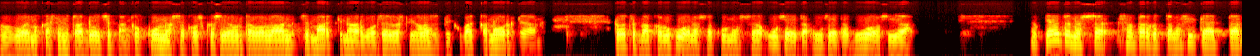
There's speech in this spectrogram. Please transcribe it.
No, voimakkaasti nyt on Deutsche Bank on kunnossa, koska se on tavallaan, se markkina-arvo on selvästi alhaisempi kuin vaikka Nordean. Deutsche Bank on ollut huonossa kunnossa useita, useita vuosia. No, käytännössä se on tarkoittanut sitä, että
